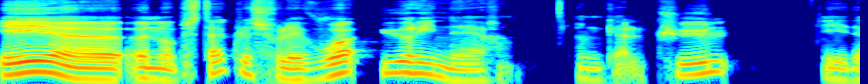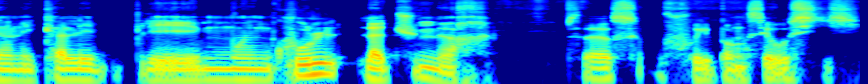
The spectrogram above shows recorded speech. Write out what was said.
et heu, un obstacle sur les voies urinaires. Un calcul et dans les cas les moins cool, la tumeur. Ça, il faut y penser aussi.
